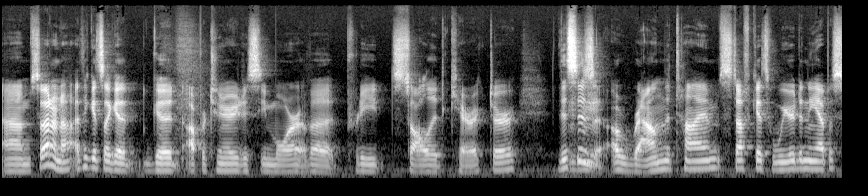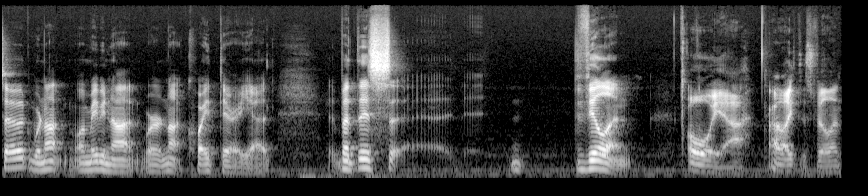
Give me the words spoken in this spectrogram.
Um, so I don't know. I think it's like a good opportunity to see more of a pretty solid character. This is Mm-hmm. around the time stuff gets weird in the episode. We're not, well, maybe not. We're not quite there yet. But this uh, villain, Oh yeah, I like this villain.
